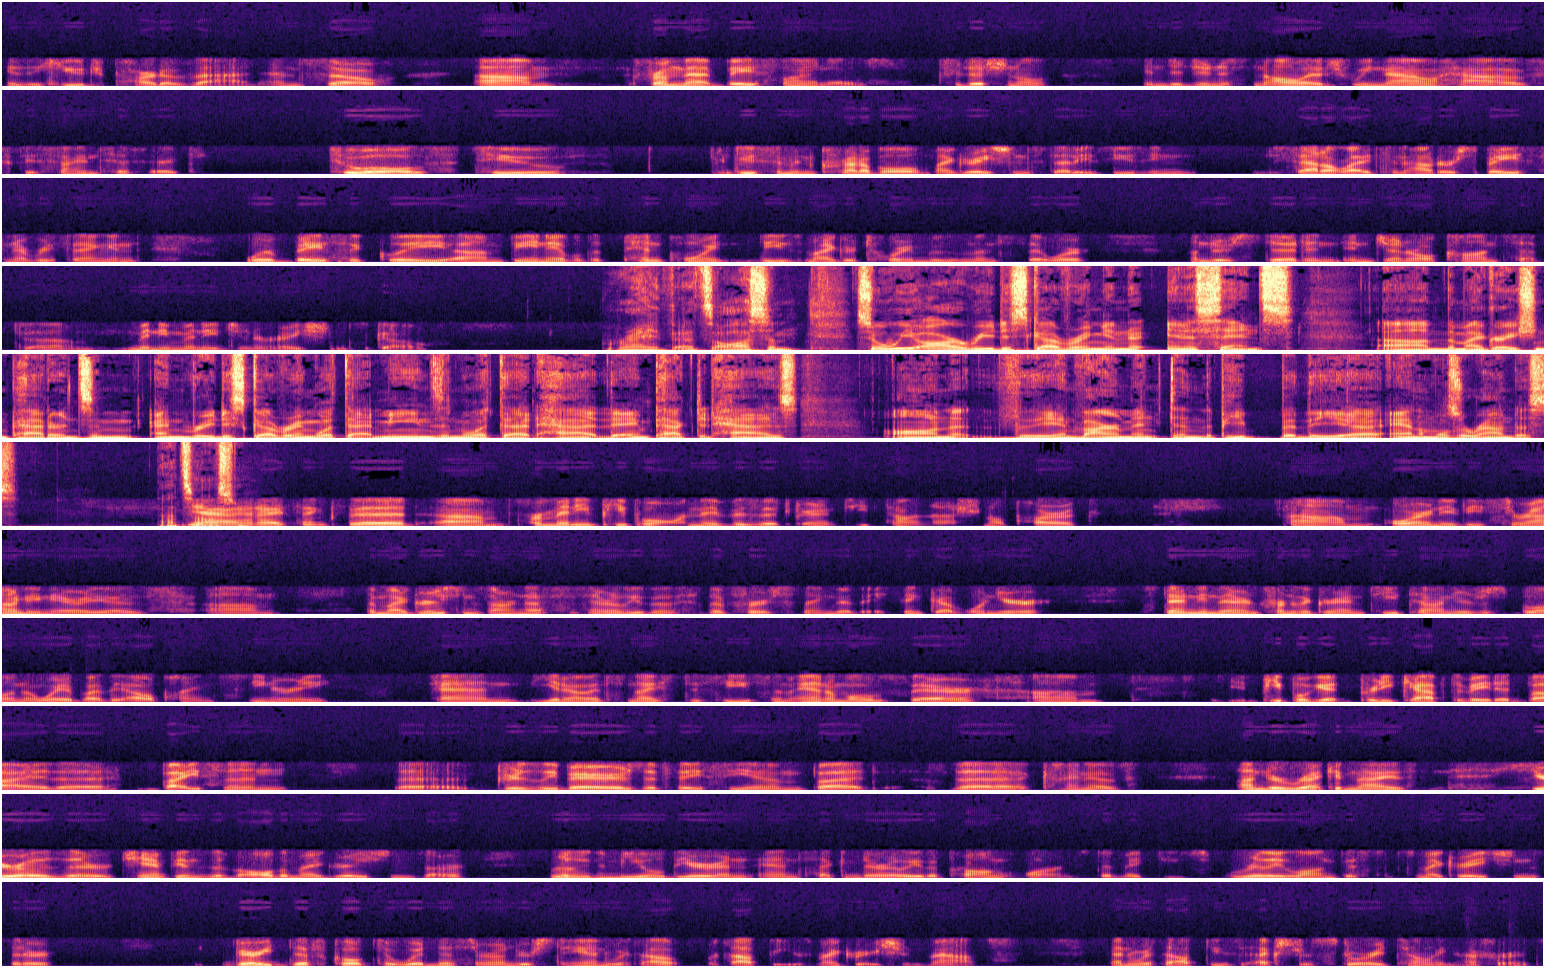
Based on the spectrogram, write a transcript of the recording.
is a huge part of that. And so, um, from that baseline of traditional indigenous knowledge, we now have the scientific tools to do some incredible migration studies using satellites in outer space and everything. And we're basically um, being able to pinpoint these migratory movements that were understood in, in general concept um, many, many generations ago. Right, that's awesome. So we are rediscovering, in in a sense, um, the migration patterns and, and rediscovering what that means and what that ha- the impact it has on the environment and the peop- the uh, animals around us. That's yeah, awesome. and I think that um, for many people, when they visit Grand Teton National Park um, or any of these surrounding areas, um, the migrations aren't necessarily the the first thing that they think of. When you're standing there in front of the Grand Teton, you're just blown away by the alpine scenery and you know it's nice to see some animals there. Um, people get pretty captivated by the bison, the grizzly bears if they see them, but the kind of under-recognized heroes or champions of all the migrations are really the mule deer and, and secondarily the pronghorns that make these really long distance migrations that are very difficult to witness or understand without without these migration maps and without these extra storytelling efforts.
